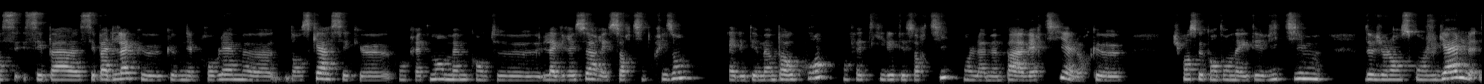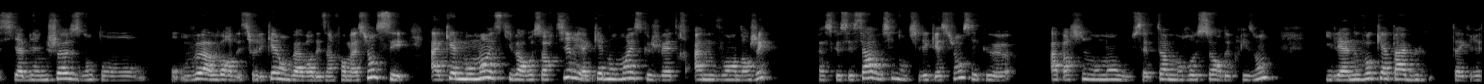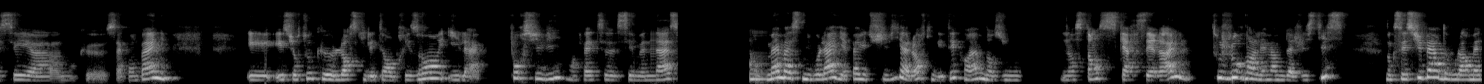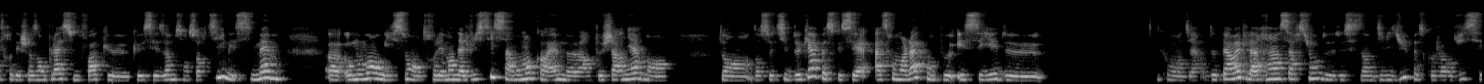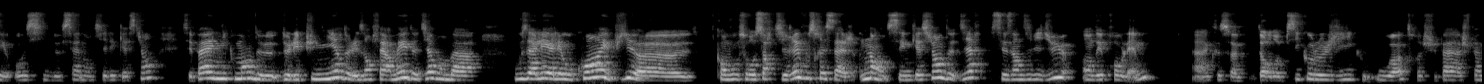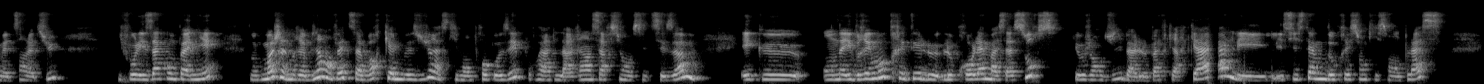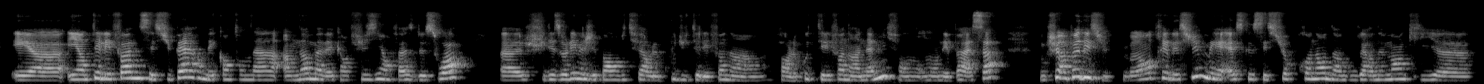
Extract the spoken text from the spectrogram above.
c'est pas, pas de là que, que, venait le problème euh, dans ce cas. C'est que concrètement, même quand l'agresseur est sorti de prison, elle n'était même pas au courant en fait qu'il était sorti. On l'a même pas averti, alors que je pense que quand on a été victime de violences conjugales, s'il y a bien une chose dont on, veut avoir, sur lesquels on veut avoir des informations, c'est à quel moment est-ce qu'il va ressortir et à quel moment est-ce que je vais être à nouveau en danger. Parce que c'est ça aussi dont il est question, c'est que à partir du moment où cet homme ressort de prison, il est à nouveau capable d'agresser euh, euh, sa compagne, et, surtout que lorsqu'il était en prison, il a poursuivi en fait ces menaces. Même à ce niveau-là, il n'y a pas eu de suivi alors qu'il était quand même dans une instance carcérale, toujours dans les mains de la justice. Donc c'est super de vouloir mettre des choses en place une fois que, ces hommes sont sortis, mais si même euh, au moment où ils sont entre les mains de la justice, c'est un moment quand même euh, un peu charnière dans, dans, ce type de cas, parce que c'est à ce moment-là qu'on peut essayer de, comment dire, de permettre la réinsertion de, ces individus, parce qu'aujourd'hui, c'est aussi de ça dont il est question. C'est pas uniquement de, les punir, de les enfermer, de dire, bon, bah, vous allez aller au coin et puis euh, quand vous ressortirez, vous serez sage. Non, c'est une question de dire, ces individus ont des problèmes, hein, que ce soit d'ordre psychologique ou autre, je ne suis, pas, suis pas médecin là-dessus, il faut les accompagner. Donc moi, j'aimerais bien en fait savoir quelles mesures est-ce qu'ils vont proposer pour faire la réinsertion aussi de ces hommes et qu'on aille vraiment traiter le, problème à sa source, qui est aujourd'hui bah, le patriarcat, les, les systèmes d'oppression qui sont en place. Et, euh, et un téléphone, c'est super, mais quand on a un homme avec un fusil en face de soi, euh, je suis désolée, mais j'ai pas envie de faire le coup du téléphone, enfin le coup de téléphone à un ami. on n'en est pas à ça. Donc je suis un peu déçue, vraiment très déçue. Mais est-ce que c'est surprenant d'un gouvernement qui euh,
